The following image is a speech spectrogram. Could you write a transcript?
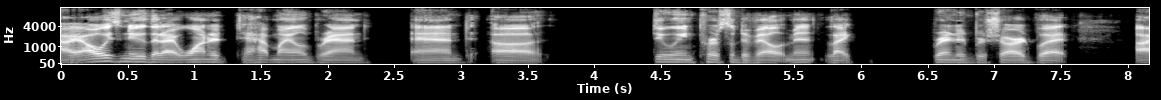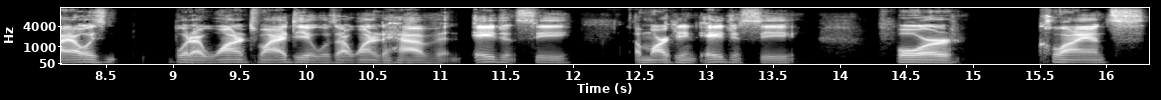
I always knew that I wanted to have my own brand and uh doing personal development like Brendan Burchard, but I always what I wanted to my idea was I wanted to have an agency, a marketing agency for clients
